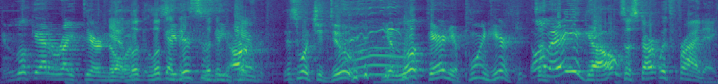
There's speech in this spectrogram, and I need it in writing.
And look at it right there, Nolan. Yeah, look, look See, at the, this look is at the, the art. camera. This is what you do. you look there and you point here. Oh, there you go. So start with Friday.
